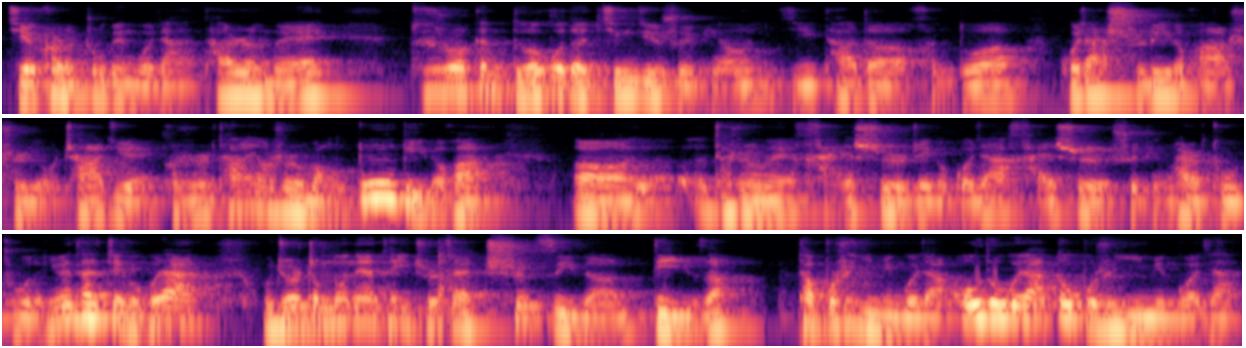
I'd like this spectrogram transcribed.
捷克的周边国家，他认为就是说跟德国的经济水平以及他的很多国家实力的话是有差距。可是他要是往东比的话，呃，他认为还是这个国家还是水平还是突出的，因为他这个国家，我觉得这么多年他一直在吃自己的底子，他不是移民国家，欧洲国家都不是移民国家，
